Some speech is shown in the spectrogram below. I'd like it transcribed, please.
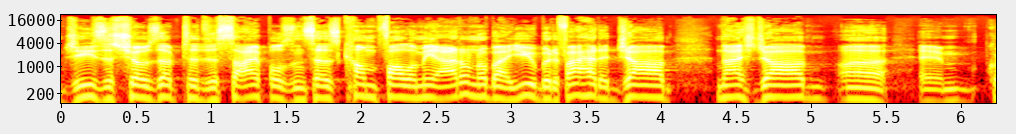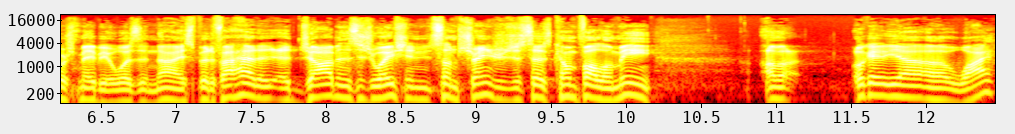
Jesus shows up to the disciples and says, Come follow me. I don't know about you, but if I had a job, nice job, uh, and of course, maybe it wasn't nice, but if I had a, a job in the situation and some stranger just says, Come follow me, I'm like, okay, yeah, uh, why?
